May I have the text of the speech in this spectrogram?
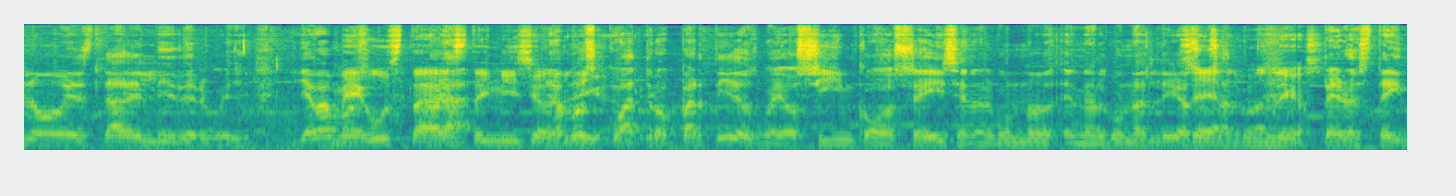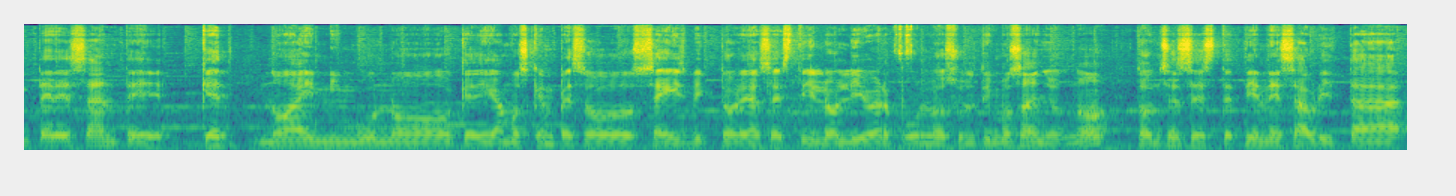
No está de líder, güey. Me gusta este inicio Llevamos cuatro partidos, güey, o cinco o seis en, algunos, en algunas ligas. Sí, en algunas ligas. Pero está interesante que no hay ninguno que digamos que empezó seis victorias estilo Liverpool los últimos años, ¿no? Entonces, este, tienes ahorita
